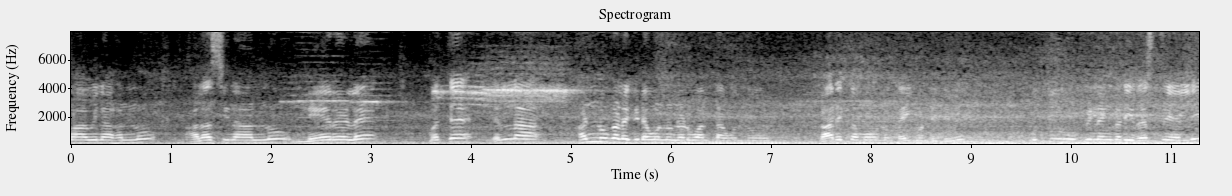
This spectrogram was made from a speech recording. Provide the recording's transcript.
ಮಾವಿನ ಹಣ್ಣು, ಹಲಸಿನ ಹಣ್ಣು, ನೇರಳೆ ಮತ್ತು ಎಲ್ಲ ಹಣ್ಣುಗಳ ಗಿಡವನ್ನು ನೆಡುವಂಥ ಒಂದು ಕಾರ್ಯಕ್ರಮವನ್ನು ಕೈಗೊಂಡಿದ್ದೀವಿ. ಪುತ್ತೂರು ಉಪ್ಪಿನಂಗಡಿ ರಸ್ತೆಯಲ್ಲಿ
